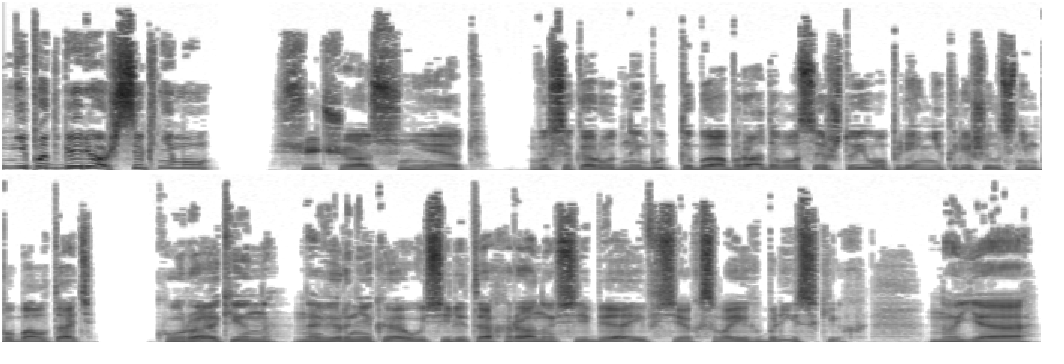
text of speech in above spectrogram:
не подберешься к нему. Сейчас нет. Высокородный будто бы обрадовался, что его пленник решил с ним поболтать. Куракин наверняка усилит охрану себя и всех своих близких, но я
